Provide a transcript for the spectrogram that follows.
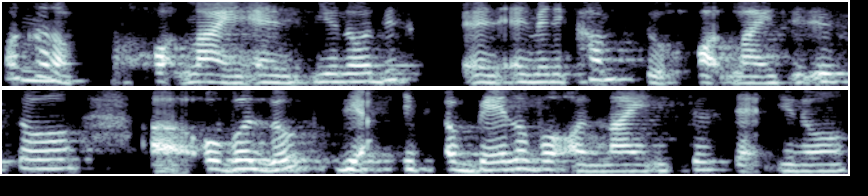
what mm. kind of hotline, and you know this. And, and when it comes to hotlines, it is so uh, overlooked. Yeah, it's available online. It's just that you know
